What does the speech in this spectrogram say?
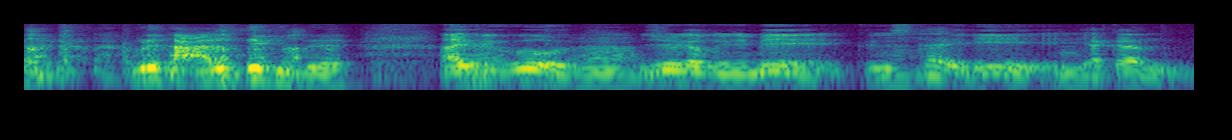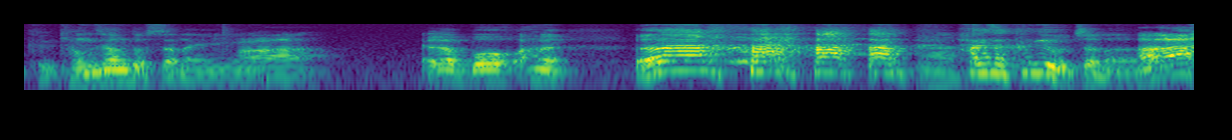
우리 다 아는 얘기인데. 아 그리고 음. 유준일 감독님이 그 음. 스타일이 음. 약간 그 경상도 사나이. 아, 약간 뭐 하면 아 항상 크게 웃잖아. 아,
